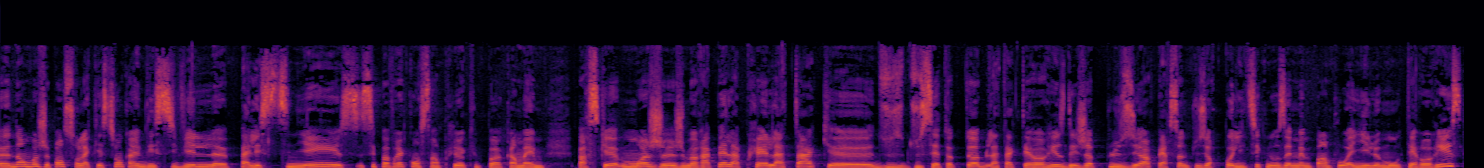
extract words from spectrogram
Euh, non, moi je pense sur la question quand même des civils euh, palestiniens. C'est pas vrai qu'on s'en préoccupe pas quand même, parce que moi je, je me rappelle après l'attaque euh, du, du, 7 octobre, l'attaque terroriste, déjà plusieurs personnes, plusieurs politiques n'osaient même pas employer le mot terroriste.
